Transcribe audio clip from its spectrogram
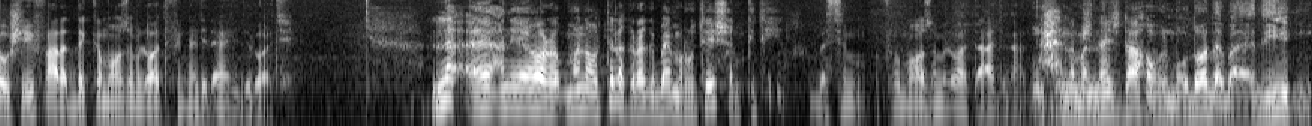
وشريف على الدكة معظم الوقت في النادي الأهلي دلوقتي. لا يعني ما أنا قلت لك الراجل بيعمل روتيشن كتير. بس في معظم الوقت قاعدين قاعدين إحنا ملناش دعوة بالموضوع ده بقى قديم.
